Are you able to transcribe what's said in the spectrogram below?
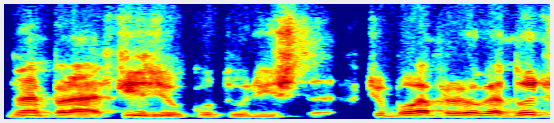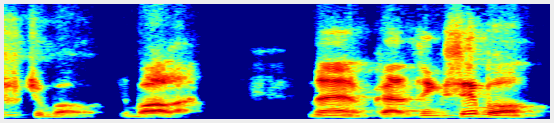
não é para é fisiculturista. Futebol é para jogador de futebol, de bola. Né? O cara tem que ser bom.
